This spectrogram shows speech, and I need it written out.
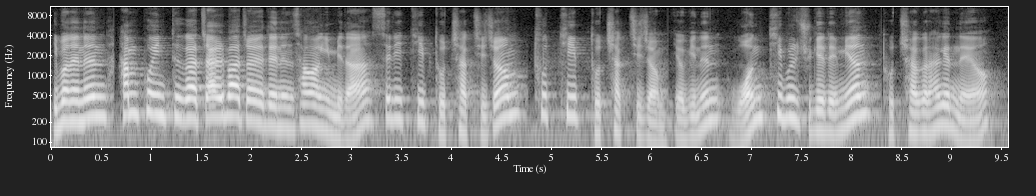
이번에는 한 포인트가 짧아져야 되는 상황입니다. 3팁 도착 지점, 2팁 도착 지점. 여기는 1팁을 주게 되면 도착을 하겠네요.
